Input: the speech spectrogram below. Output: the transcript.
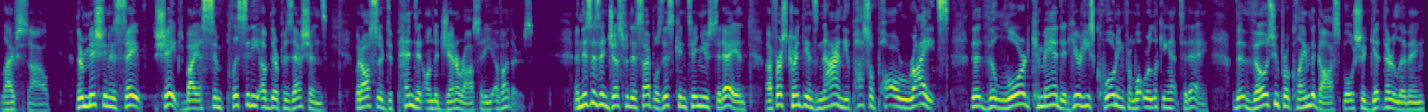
lifestyle. Their mission is shaped by a simplicity of their possessions, but also dependent on the generosity of others. And this isn't just for the disciples, this continues today. In uh, 1 Corinthians 9, the Apostle Paul writes that the Lord commanded, here he's quoting from what we're looking at today, that those who proclaim the gospel should get their living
